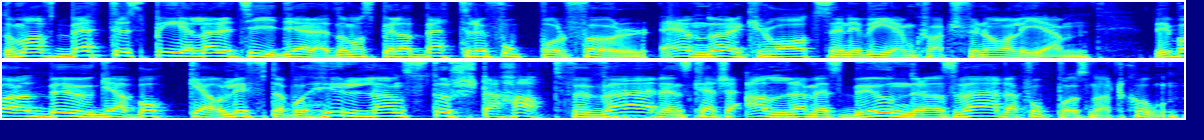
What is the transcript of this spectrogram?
De har haft bättre spelare tidigare. De har spelat bättre fotboll förr. Ändå är Kroatien i VM-kvartsfinal igen. Det är bara att buga, bocka och lyfta på hyllans största hatt för världens kanske allra mest beundransvärda fotbollsnation.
